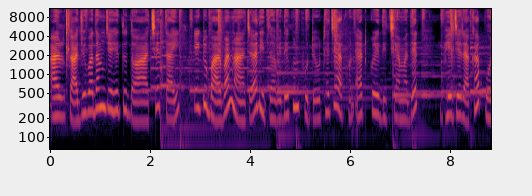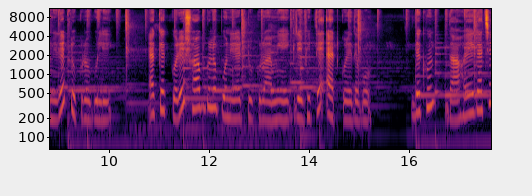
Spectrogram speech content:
আর কাজু বাদাম যেহেতু দেওয়া আছে, তাই একটু বারবার নাড়াচাড়া দিতে হবে। দেখুন, ফুটে উঠেছে। এখন অ্যাড করে দিচ্ছি আমাদের ভেজে রাখা পনিরের টুকরোগুলি। এক এক করে সবগুলো পনিরের টুকরো আমি এই গ্রেভিতে অ্যাড করে দেব। দেখুন, দেওয়া হয়ে গেছে।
